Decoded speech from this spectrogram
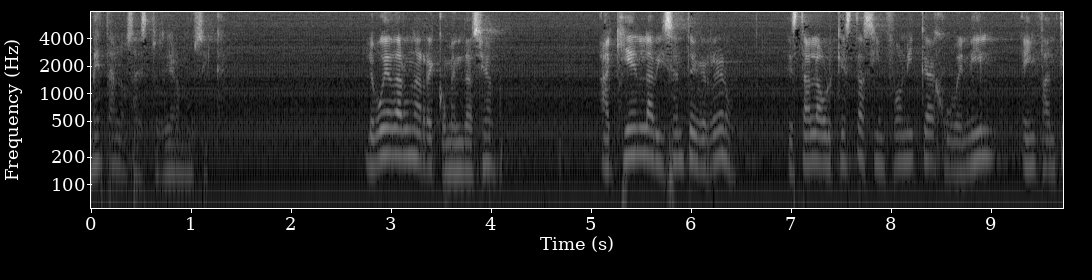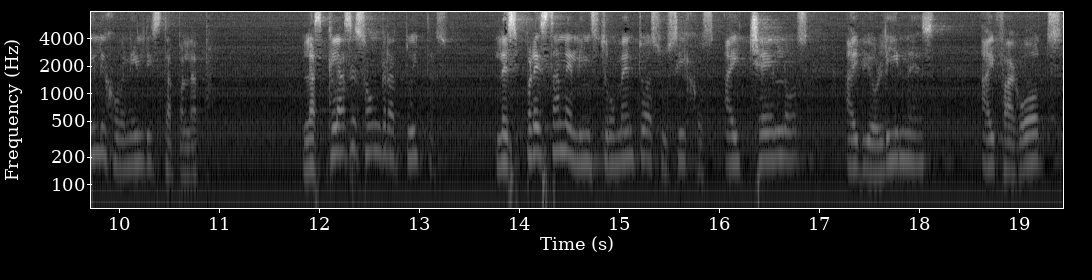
métalos a estudiar música. Le voy a dar una recomendación. Aquí en la Vicente Guerrero está la Orquesta Sinfónica Juvenil e Infantil y Juvenil de Iztapalapa. Las clases son gratuitas. Les prestan el instrumento a sus hijos. Hay chelos, hay violines, hay fagots,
